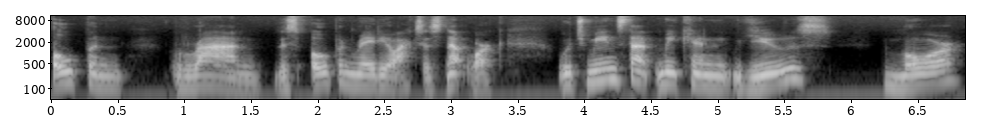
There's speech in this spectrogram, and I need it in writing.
open RAN, this open radio access network, which means that we can use more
